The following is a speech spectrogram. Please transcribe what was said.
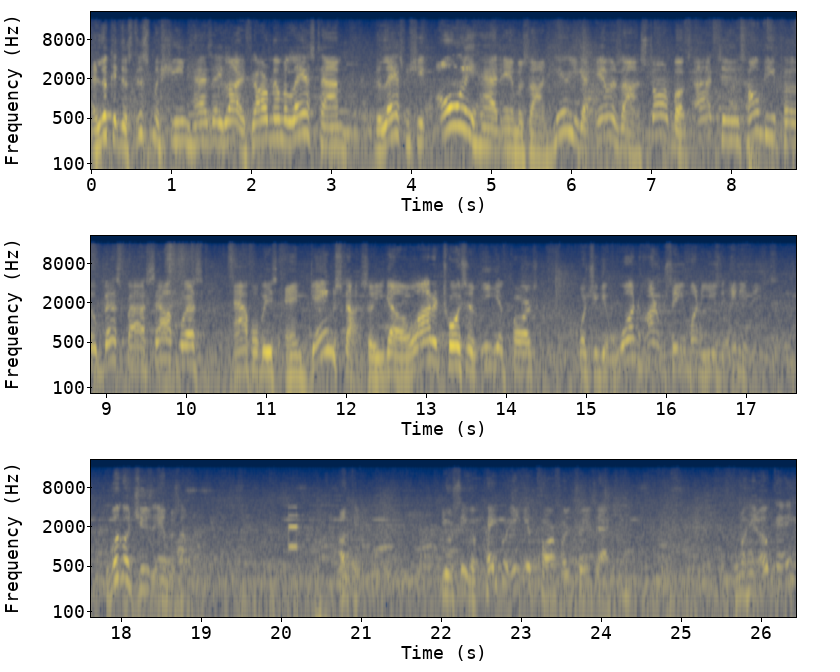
And look at this. This machine has a lot. If y'all remember last time, the last machine only had Amazon. Here you got Amazon, Starbucks, iTunes, Home Depot, Best Buy, Southwest, Applebee's, and GameStop. So you got a lot of choices of e-gift cards, but you get 100% of your money using any of these. We're to choose Amazon. Okay. You receive a paper e-gift card for the transaction. We're going to hit OK.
